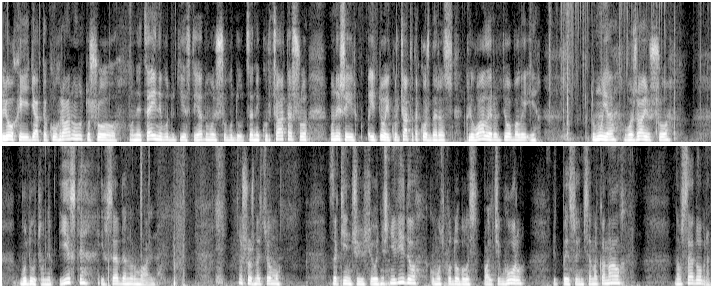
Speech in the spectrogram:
льохи і їдять таку гранулу, то що вони цей не будуть їсти? Я думаю, що будуть. Це не курчата, що вони ще і, і то, і курчата також би розклювали, роздьобали. І... Тому я вважаю, що будуть вони їсти і все буде нормально. Ну що ж, на цьому закінчую сьогоднішнє відео. Кому сподобалось пальчик вгору. Підписуємося на канал. На все добре.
